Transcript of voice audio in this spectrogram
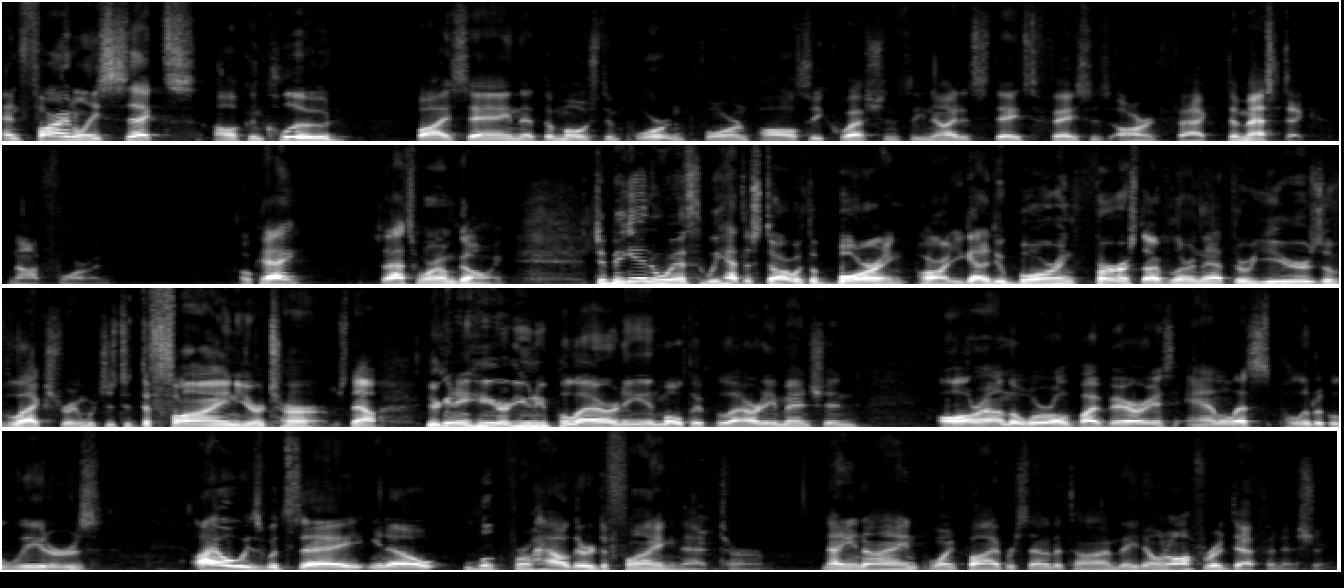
And finally, six, I'll conclude by saying that the most important foreign policy questions the United States faces are, in fact, domestic, not foreign. Okay? So that's where I'm going. To begin with, we have to start with the boring part. You got to do boring first. I've learned that through years of lecturing, which is to define your terms. Now, you're going to hear unipolarity and multipolarity mentioned all around the world by various analysts, political leaders. I always would say, you know, look for how they're defining that term. 99.5% of the time, they don't offer a definition.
